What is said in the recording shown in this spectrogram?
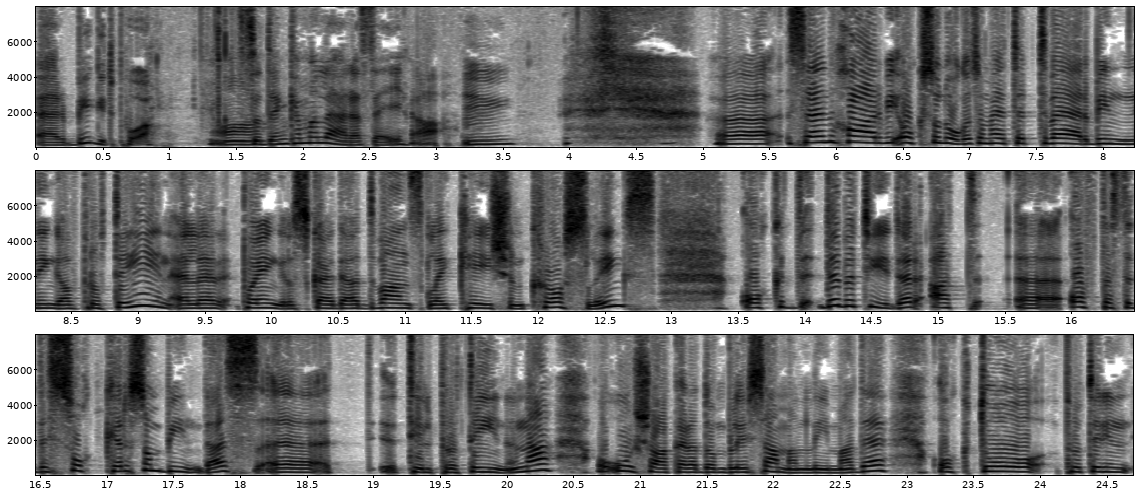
är byggd på. Ja. Så den kan man lära sig. Ja. Mm. Uh, sen har vi också något som heter tvärbindning av protein eller på engelska är det advanced glycation crosslinks. Och det, det betyder att uh, oftast är det socker som bindas uh, till proteinerna och orsakar att de blir sammanlimmade och då protein,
